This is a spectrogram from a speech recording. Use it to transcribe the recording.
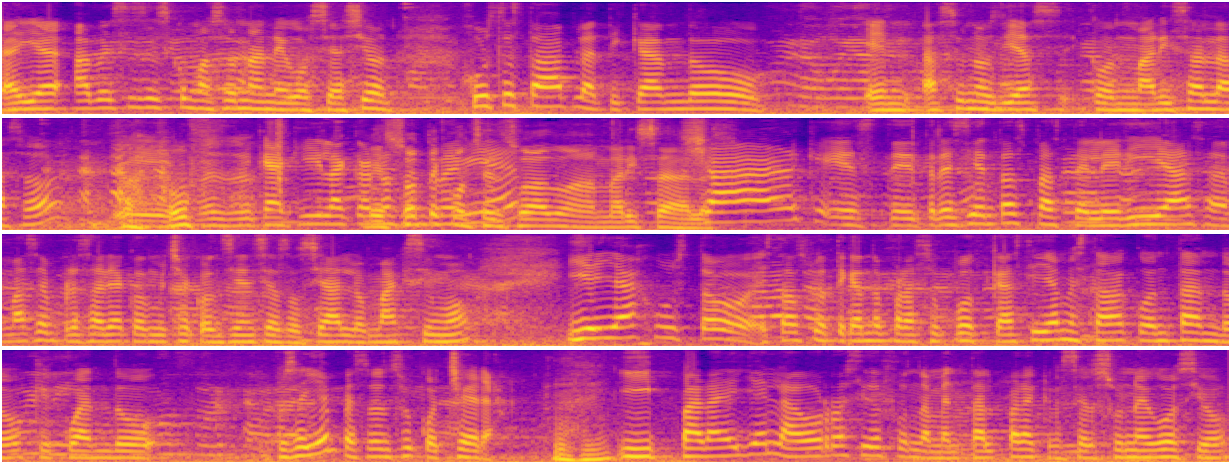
ahí a, a veces es como hacer una negociación. Justo estaba platicando en, hace unos días con Marisa Lazo, eh, Uf. pues, que aquí la conocen Besote muy bien. consensuado a Marisa. Lazo. Shark, este, 300 pastelerías, además empresaria con mucha conciencia social, lo máximo. Y ella justo, estábamos platicando para su podcast, y ella me estaba contando que cuando, pues ella empezó en su cochera, y para ella el ahorro ha sido fundamental para crecer su negocio,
